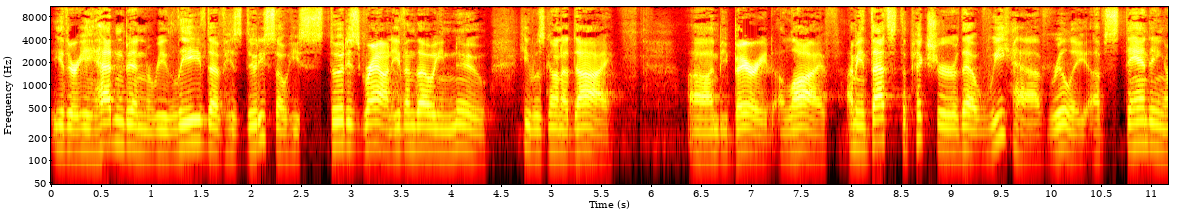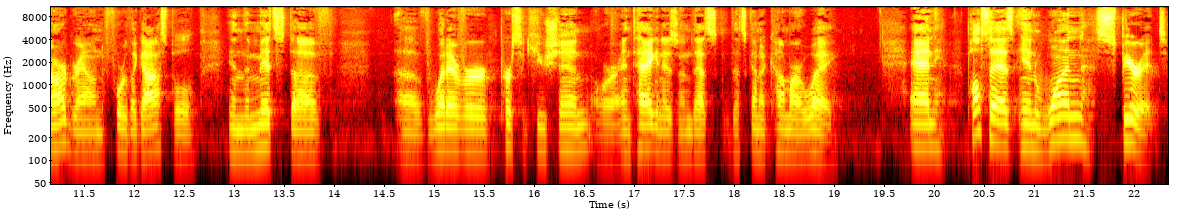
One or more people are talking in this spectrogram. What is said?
Either he hadn't been relieved of his duty, so he stood his ground, even though he knew he was going to die uh, and be buried alive. I mean, that's the picture that we have, really, of standing our ground for the gospel in the midst of, of whatever persecution or antagonism that's, that's going to come our way. And Paul says, in one spirit.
